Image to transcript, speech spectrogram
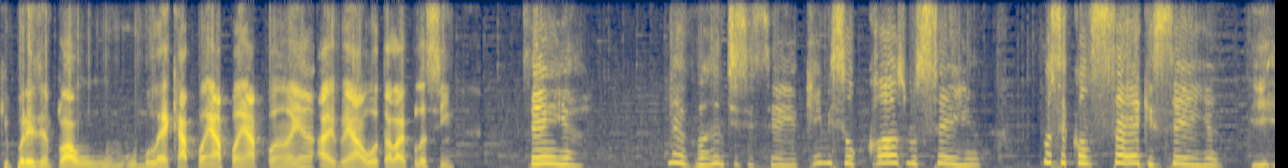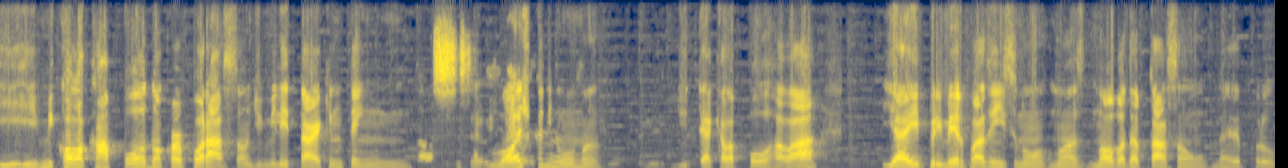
Que, por exemplo, ah, o, o, o moleque apanha, apanha, apanha, aí vem a outra lá e fala assim: Ceia, levante-se, Ceia, queime seu cosmo, Ceia. Você consegue, Ceia. E, e- e me colocar uma porra de uma corporação de militar que não tem Nossa, é lógica nenhuma de ter aquela porra lá. E aí, primeiro fazem isso num- numa nova adaptação né, pro,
